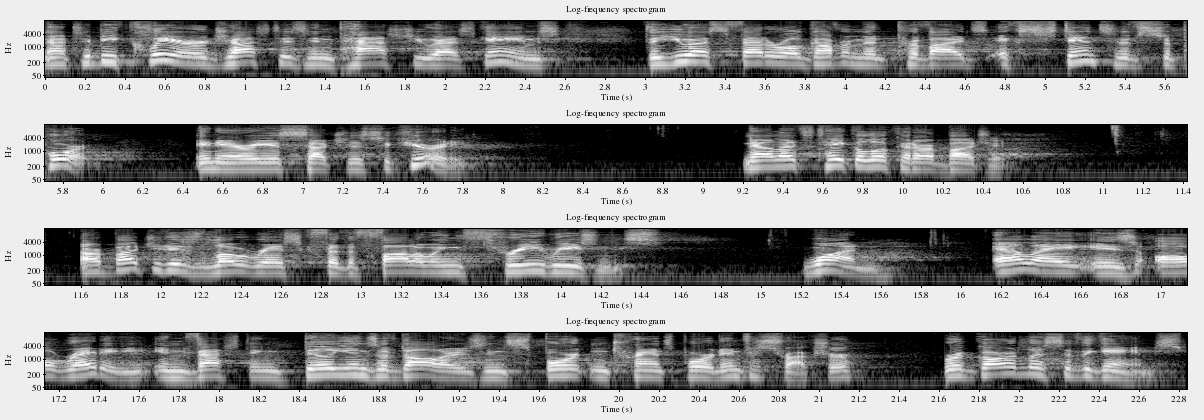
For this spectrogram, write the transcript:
Now, to be clear, just as in past U.S. Games, the U.S. federal government provides extensive support in areas such as security. Now, let's take a look at our budget. Our budget is low risk for the following three reasons. One, LA is already investing billions of dollars in sport and transport infrastructure, regardless of the games.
